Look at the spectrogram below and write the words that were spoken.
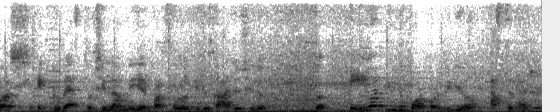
মাস একটু ব্যস্ত ছিলাম, নিজের পার্সোনাল কিছু কাজও ছিল। তো এইবার কিন্তু পরপর ভিডিও আসতে থাকবে।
